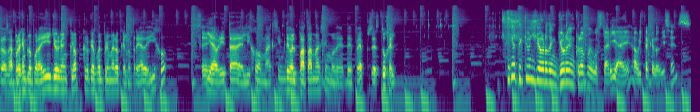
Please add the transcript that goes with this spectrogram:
o sea, por ejemplo, por ahí Jürgen Klopp creo que fue el primero que lo traía de hijo. Y ahorita el hijo máximo, digo, el papá máximo de, Pep pues es Tuchel. Fíjate que un Jordan, Jürgen Klopp me gustaría, ¿eh? Ahorita que lo dices.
